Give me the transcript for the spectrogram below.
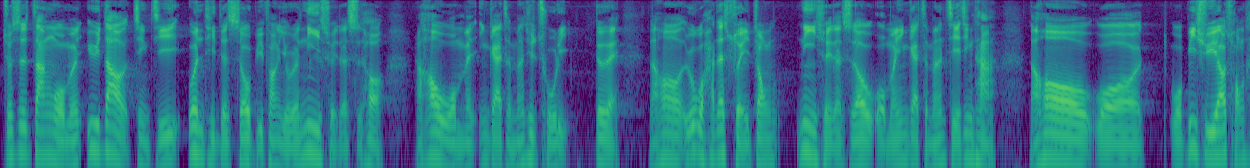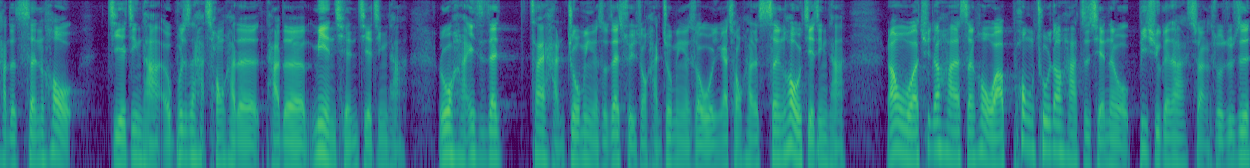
就是当我们遇到紧急问题的时候，比方有人溺水的时候，然后我们应该怎么样去处理，对不对？然后如果他在水中溺水的时候，我们应该怎么样接近他？然后我我必须要从他的身后接近他，而不是从他的他的面前接近他。如果他一直在在喊救命的时候，在水中喊救命的时候，我应该从他的身后接近他。然后我要去到他的身后，我要碰触到他之前呢，我必须跟他讲说，就是，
